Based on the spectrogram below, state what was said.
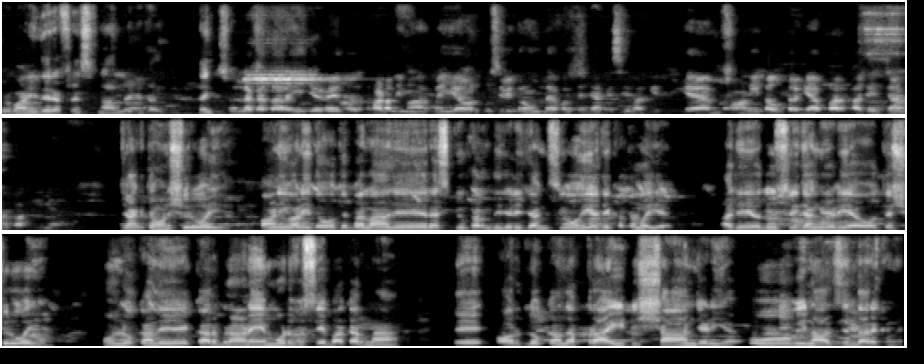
ਗੁਰਬਾਣੀ ਦੇ ਰੈਫਰੈਂਸ ਨਾਲ ਲੈ ਕੇ ਚੱਲਦੀ ਥੈਂਕ ਯੂ ਸੋ ਮਚ ਲਗਾਤਾਰ ਹੀ ਜਿਵੇਂ ਹੜ੍ਹਾਂ ਦੀ ਮਾਰ ਪਈ ਹੈ ਔਰ ਤੁਸੀਂ ਵੀ ਗਰਾਊਂਡ ਲੈਵਲ ਤੇ ਜਾ ਕੇ ਸੇਵਾ ਕੀਤੀ ਹੈ ਪਾਣੀ ਤਾਂ ਉਤਰ ਗਿਆ ਪਰ ਅਜੇ ਜੰਗ ਬਾਕੀ ਹੈ। ਜੰਗ ਤੇ ਹੁਣ ਸ਼ੁਰੂ ਹੋਈ ਹੈ। ਪਾਣੀ ਵਾਲੀ ਤੇ ਉਹ ਤੇ ਪਹਿਲਾਂ ਅਜੇ ਰੈਸਕਿਊ ਕਰਨ ਦੀ ਜਿਹੜੀ ਜੰਗ ਸੀ ਉਹੀ ਅਜੇ ਖਤਮ ਹੋਈ ਹੈ। ਅਜੇ ਉਹ ਦੂਸਰੀ ਜੰਗ ਜਿਹੜੀ ਹੈ ਉਹ ਤੇ ਸ਼ੁਰੂ ਹੋਈ ਹੈ। ਹੁਣ ਲੋਕਾਂ ਦੇ ਘਰ ਬਣਾਉਣੇ ਮੁੜ ਵਸੇਬਾ ਕਰਨਾ ਤੇ ਔਰ ਲੋਕਾਂ ਦਾ ਪ੍ਰਾਈਡ ਸ਼ਾਨ ਜਿਹੜੀ ਹੈ ਉਹ ਵੀ ਨਾਲ ਜ਼ਿੰਦਾ ਰੱਖਣਾ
